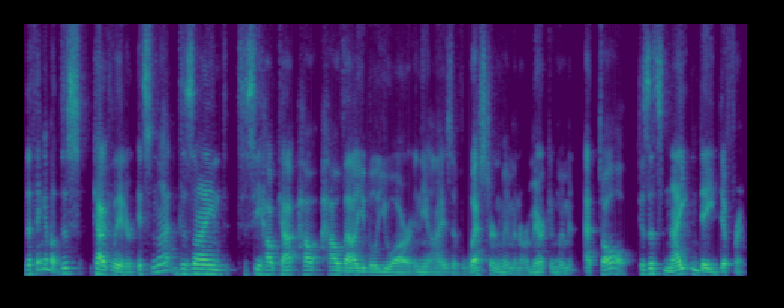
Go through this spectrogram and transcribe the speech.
the thing about this calculator, it's not designed to see how, how, how valuable you are in the eyes of Western women or American women at all, because it's night and day different.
